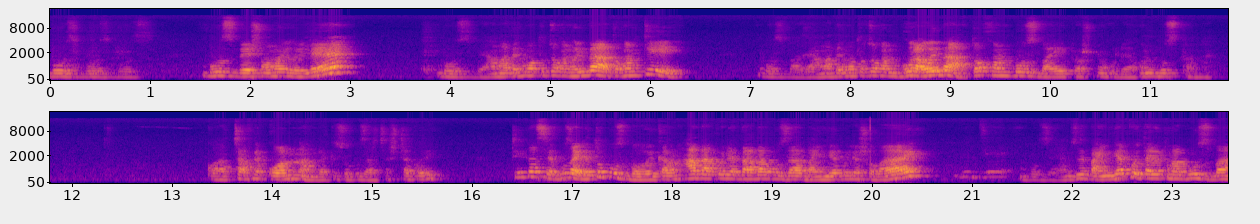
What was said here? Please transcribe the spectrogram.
বুঝ বুঝ বুঝ। বুঝবে, সময় হইলে বুঝবে। আমাদের মতো যখন হইবা, তখন কি? বুঝবা যে আমাদের মতো যখন বুড়া হইবা, তখন বুঝবা এই প্রশ্নগুলো। এখন বুঝতাম না। আচ্ছা আপনি কর না, আমরা কিছু বোঝার চেষ্টা করি। ঠিক আছে, বুঝাইলে তো বুঝব। কারণ আদা কইলে দাদা বুঝা, বাইঙ্গা কইলে সবাই বুঝে আমি যদি বাইঙ্গা কই তাহলে তোমরা বুঝবা।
